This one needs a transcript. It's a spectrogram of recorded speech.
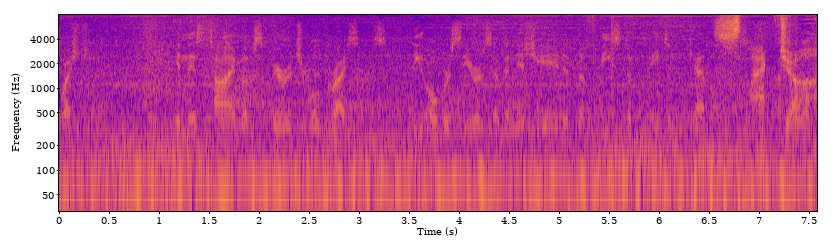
questioning. In this time of spiritual crisis, the Overseers have initiated the Feast of Painted Kettles. Slackjaw.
